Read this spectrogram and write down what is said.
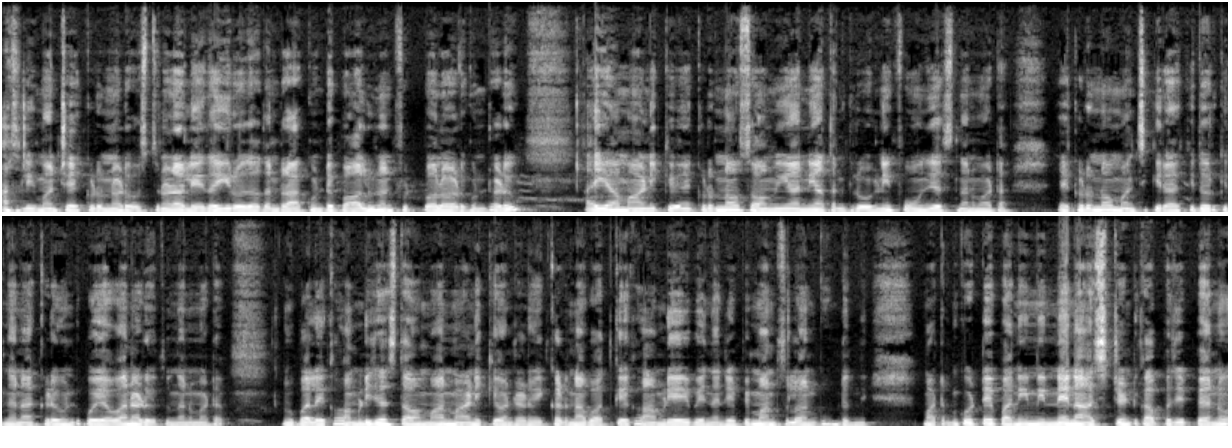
అసలు ఈ మనిషి ఎక్కడున్నాడు వస్తున్నాడా లేదా? ఈరోజు అతను రాకుంటే బాలు నన్ను ఫుట్బాల్ ఆడుకుంటాడు. అయ్యా మాణిక్యం ఎక్కడున్నావు స్వామి? అని అతనికి రోహిణి ఫోన్ చేస్తుందనమాట ఎక్కడున్నావు? మంచి గిరాకీ దొరికిందని అక్కడే ఉండిపోయావా అని అడుగుతుందనమాట నువ్వు భలే కామెడీ చేస్తావమ్మా అని మాణిక్యం అంటాడు. ఇక్కడ నా బతికే కామెడీ అయిపోయిందని చెప్పి మనసులో అనుకుంటుంది. మటన్ కొట్టే పని నిన్నే నా అసిస్టెంట్కి అప్పచెప్పాను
